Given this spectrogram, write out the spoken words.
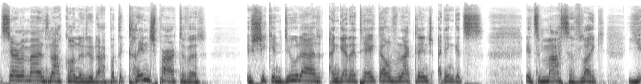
Sara McMann's not going to do that. But the clinch part of it, if she can do that and get a takedown from that clinch, I think it's it's massive. Like you,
